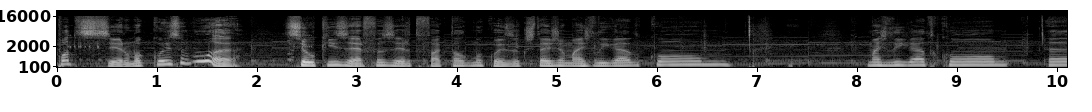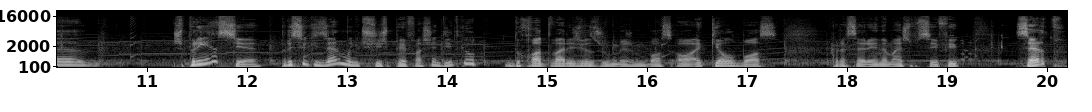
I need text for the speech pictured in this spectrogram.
pode ser uma coisa boa. Se eu quiser fazer de facto alguma coisa que esteja mais ligado com. Mais ligado com. Uh, experiência. Por isso, se eu quiser muito XP, faz sentido que eu derrote várias vezes o mesmo boss, ou aquele boss, para ser ainda mais específico, certo?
